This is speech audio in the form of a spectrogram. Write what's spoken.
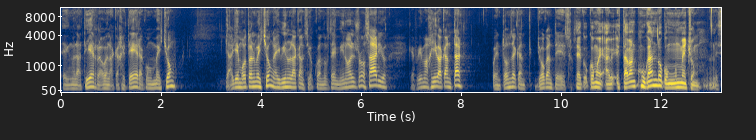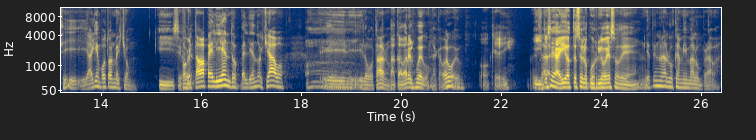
En la tierra o en la cajetera con un mechón. Que alguien botó el mechón, ahí vino la canción. Cuando terminó el rosario, que fuimos arriba a cantar, pues entonces yo canté eso. O sea, ¿cómo es? Estaban jugando con un mechón Sí, y alguien botó el mechón. y se Porque fue estaba peleando, perdiendo chavos, Ah. y, y lo botaron. para acabar el juego. Y acabó el juego. Ok. Y entonces ahí a usted se le ocurrió eso de... Yo tenía una luz que a mí me alumbraba.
